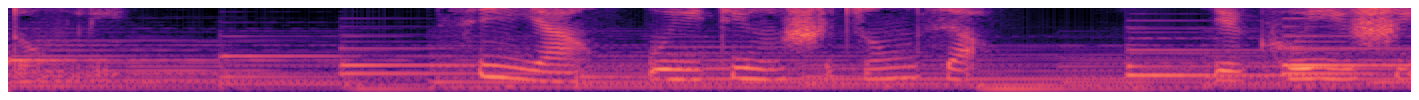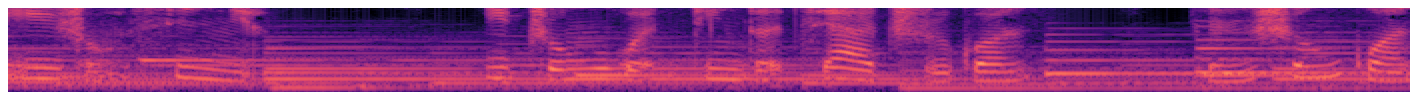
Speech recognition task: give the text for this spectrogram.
动力。信仰不一定是宗教。也可以是一种信念，一种稳定的价值观、人生观。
